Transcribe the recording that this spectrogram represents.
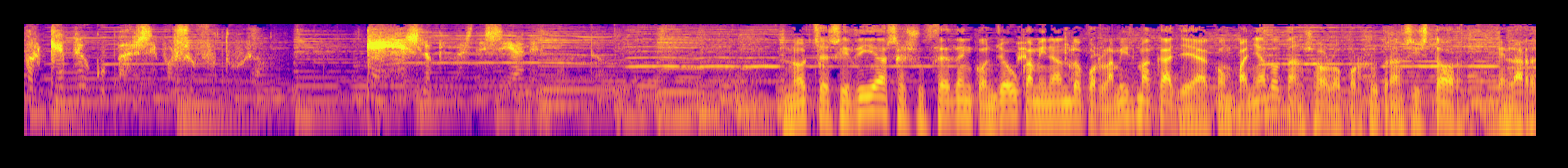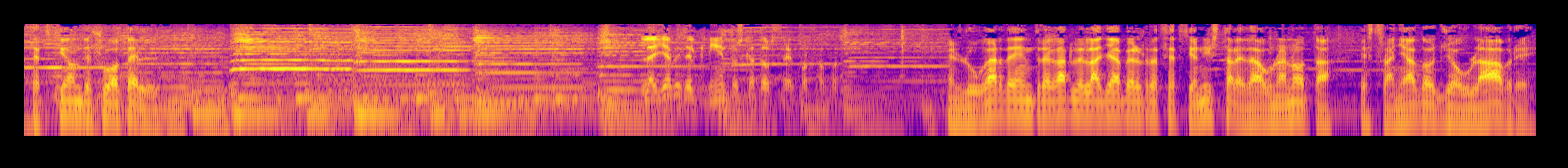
¿Por qué preocuparse por su futuro? ¿Qué es lo que más desea en el mundo? Noches y días se suceden con Joe caminando por la misma calle acompañado tan solo por su transistor en la recepción de su hotel. La llave del 514, por favor. En lugar de entregarle la llave el recepcionista le da una nota. Extrañado, Joe la abre.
